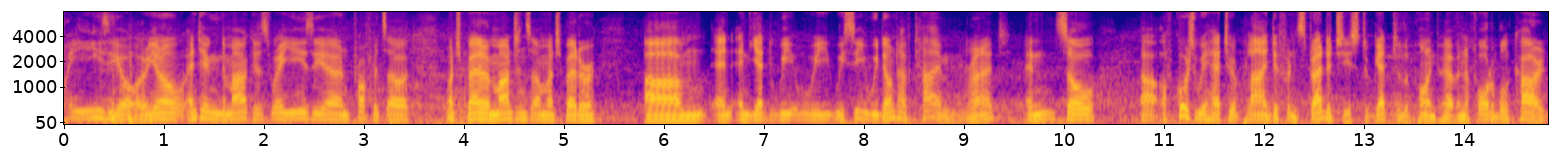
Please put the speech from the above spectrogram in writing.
way easier, or you know, entering the market is way easier, and profits are much better, margins are much better, um, and and yet we, we, we see we don't have time, right? And so, uh, of course, we had to apply different strategies to get to the point to have an affordable car. It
